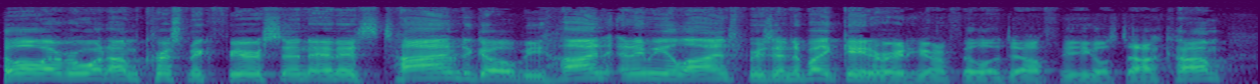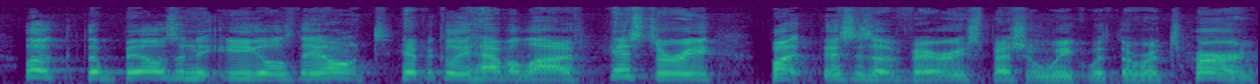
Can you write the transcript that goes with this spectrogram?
Hello, everyone. I'm Chris McPherson, and it's time to go behind enemy lines presented by Gatorade here on PhiladelphiaEagles.com. Look, the Bills and the Eagles, they don't typically have a lot of history, but this is a very special week with the return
